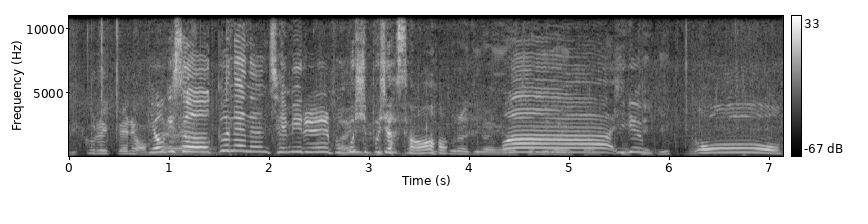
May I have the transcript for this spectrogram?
미꾸라지 뼈이 없네. 여기서 꺼내는 재미를 보고 싶으셔서. 미꾸라지가 아니라 와, 이게. 오,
